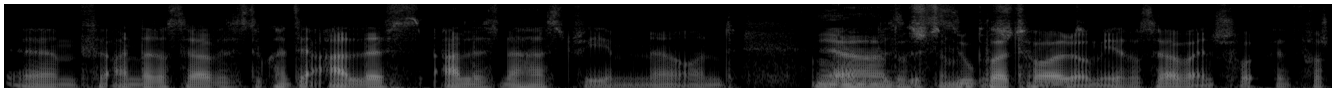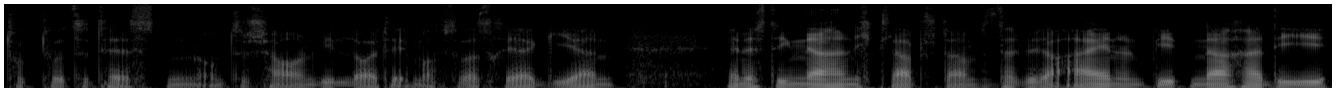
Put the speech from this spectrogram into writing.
Ähm, für andere Services. Du kannst ja alles, alles nachher streamen, ne? Und ja, ähm, das, das, ist stimmt, super das toll, um ihre Serverinfrastruktur zu testen, um zu schauen, wie Leute eben auf sowas reagieren wenn das Ding nachher nicht klappt, stampfen es halt wieder ein und bieten nachher die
